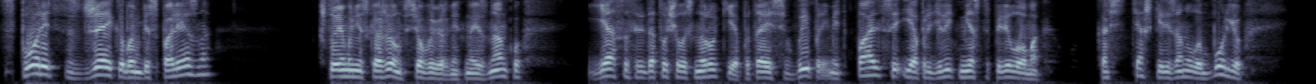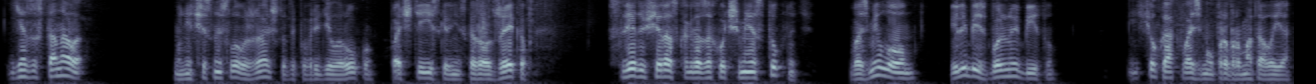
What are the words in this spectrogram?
Спорить с Джейкобом бесполезно. Что ему не скажи, он все вывернет наизнанку — я сосредоточилась на руке, пытаясь выпрямить пальцы и определить место перелома. Костяшки резануло болью. Я застонала. «Мне, честное слово, жаль, что ты повредила руку», — почти искренне сказал Джейкоб. «В следующий раз, когда захочешь меня стукнуть, возьми лом или бейсбольную биту». «Еще как возьму», — пробормотала я.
